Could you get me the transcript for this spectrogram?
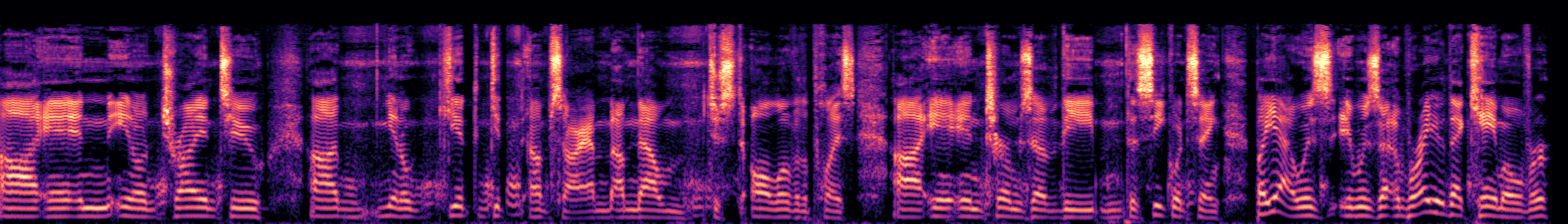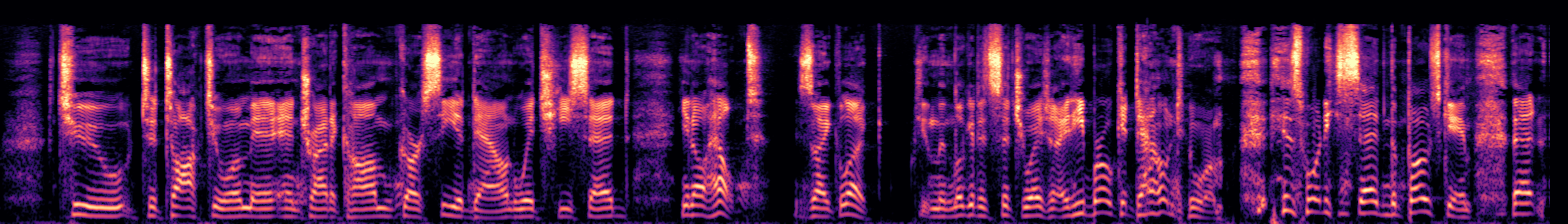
uh, and you know trying to um, you know get get. I'm sorry, I'm, I'm now just all over the place uh, in, in, terms of the the sequencing. But yeah, it was it was Abreu that came over to to talk to him and, and try to calm Garcia down, which he said you know helped. He's like, look, I mean, look at his situation. And he broke it down to him, is what he said in the post game. That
